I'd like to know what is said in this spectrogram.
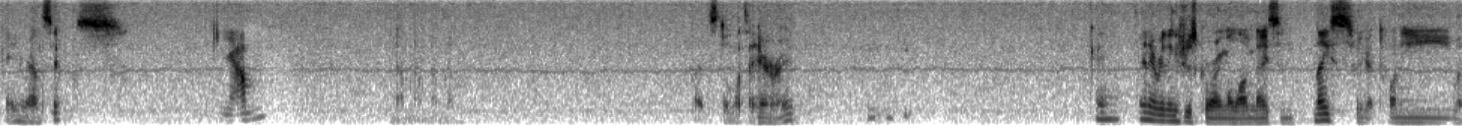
Okay, round six. Yum. Nom, nom, nom, nom. But still lots of hare, right? Okay, and everything's just growing along nice and nice. We got 20, what,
